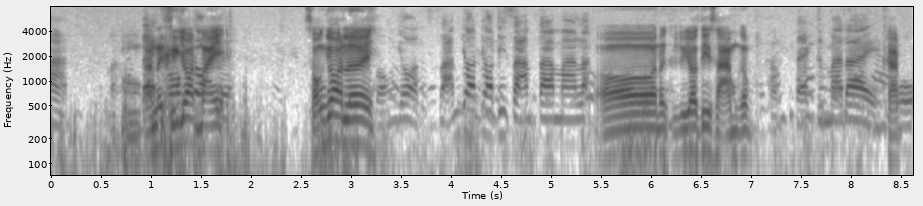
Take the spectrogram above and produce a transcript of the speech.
มากนะคอืรับมอันนั้นคือยอดใหม่สองยอดเลยสองยอดสามยอดยอดที่สามตามมาละอ๋อนั่นคือยอดที่สามครับครับแตกขึ้นมาได้ครับโอ้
